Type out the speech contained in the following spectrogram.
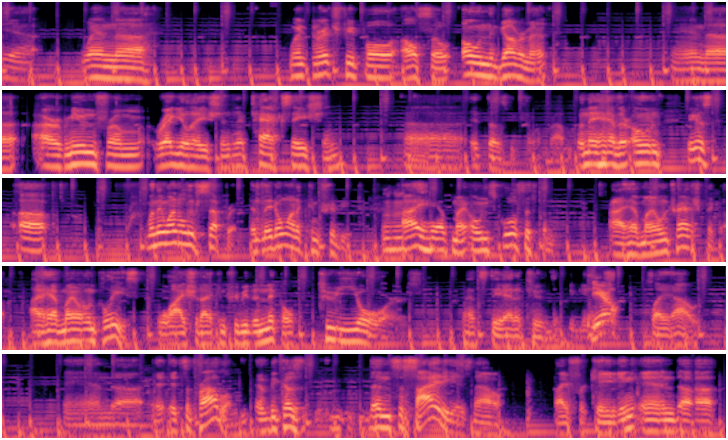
Yeah. When uh when rich people also own the government and uh, are immune from regulation or taxation, uh, it does become a problem. When they have their own, because uh, when they want to live separate and they don't want to contribute, Mhm. I have my own school system. I have my own trash pickup. I have my own police. Why should I contribute a nickel to yours? That's the attitude that begins Yeah. to play out. And uh, it- it's a problem uh, because then society is now bifurcating, and uh,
